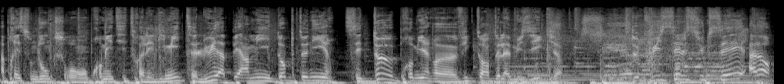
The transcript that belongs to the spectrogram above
Après, son, donc, son premier titre, Les Limites, lui a permis d'obtenir ses deux premières euh, victoires de la musique. Depuis, c'est le succès. Alors,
